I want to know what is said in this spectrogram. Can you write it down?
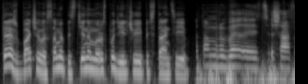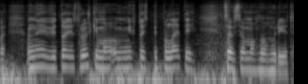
теж бачили саме під стінами розподільчої підстанції. А Там робили шафи. Вони від тої стружки міг хтось підпалити, це все могло горіти.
